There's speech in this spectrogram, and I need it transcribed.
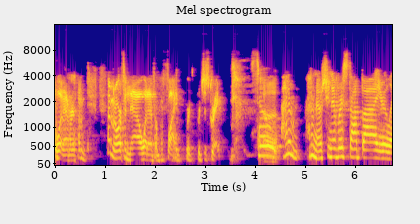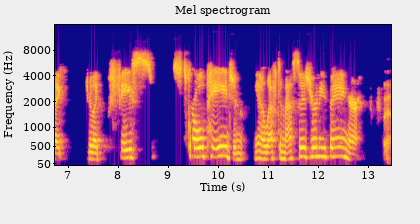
Whatever. I'm, I'm an orphan now. Whatever. We're fine. We're, we're just great. So Uh, I don't I don't know. She never stopped by your like your like face scroll page and you know left a message or anything or Uh,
